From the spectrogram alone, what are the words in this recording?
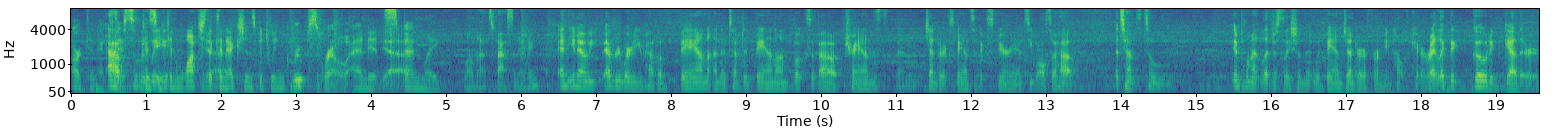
are connected. Absolutely, because you can watch yeah. the connections between groups grow, and it's yeah. been like. Well, that's fascinating. And you know, everywhere you have a ban, an attempted ban on books about trans and gender expansive experience, you also have attempts to implement legislation that would ban gender affirming healthcare, right? Like they go together.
